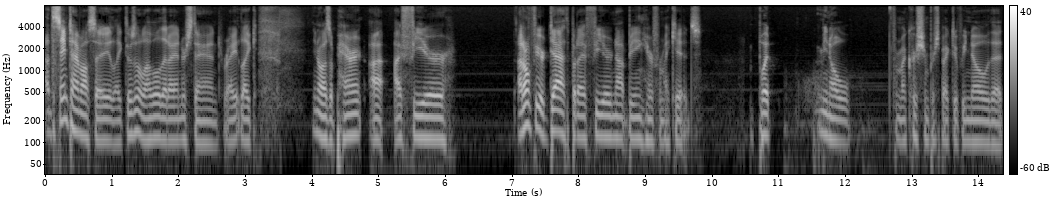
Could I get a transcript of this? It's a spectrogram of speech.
at the same time, I'll say like there's a level that I understand, right? Like, you know, as a parent, I I fear, I don't fear death, but I fear not being here for my kids. But you know, from a Christian perspective, we know that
